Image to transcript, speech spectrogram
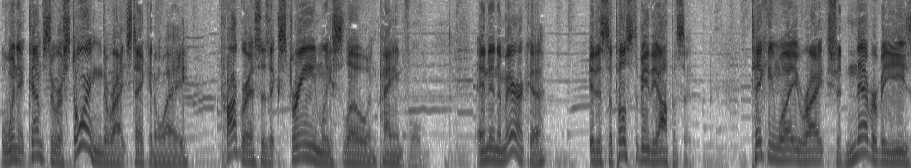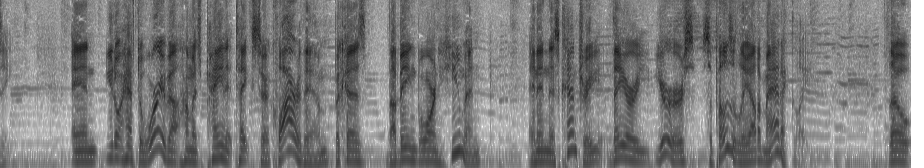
When it comes to restoring the rights taken away, progress is extremely slow and painful. And in America, it is supposed to be the opposite. Taking away rights should never be easy. And you don't have to worry about how much pain it takes to acquire them because by being born human and in this country, they are yours supposedly automatically. So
